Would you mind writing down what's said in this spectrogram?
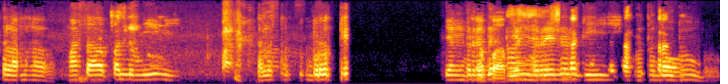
selama masa pandemi ini. Salah satu broadcast yang beredar yang Oh, beredar di kota Bogor.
